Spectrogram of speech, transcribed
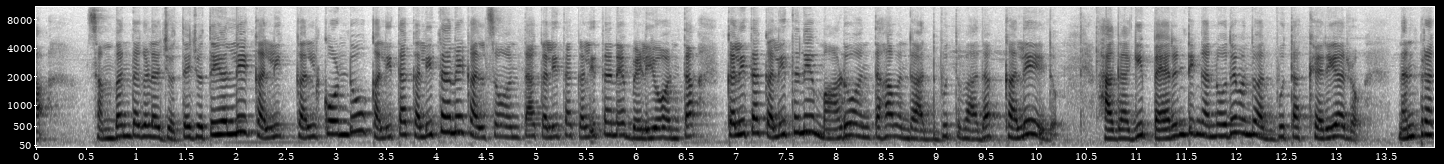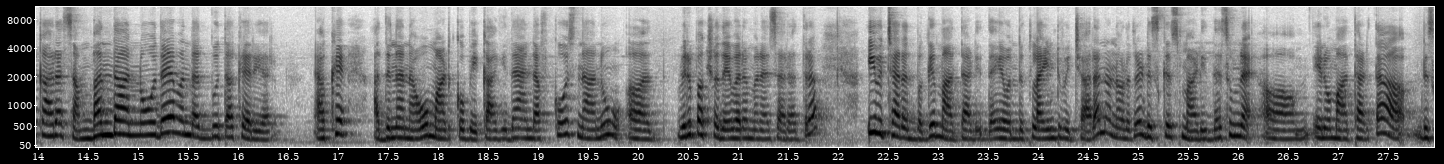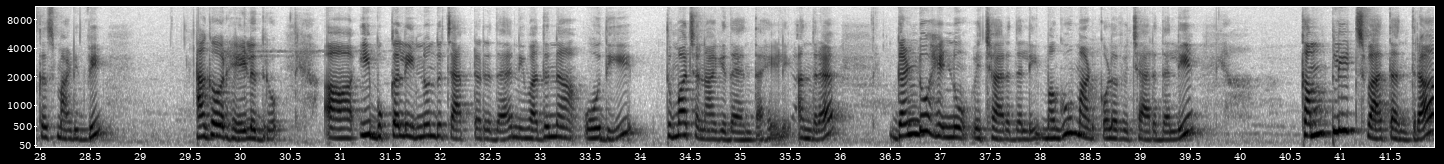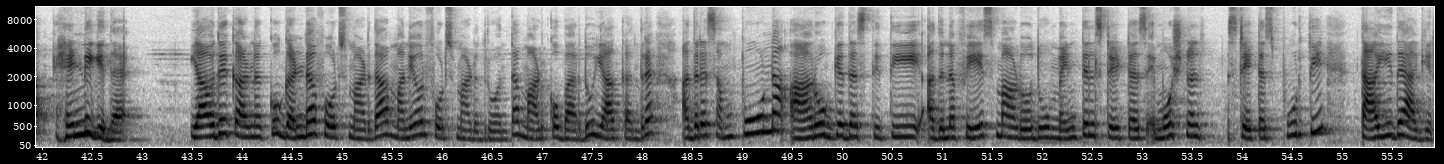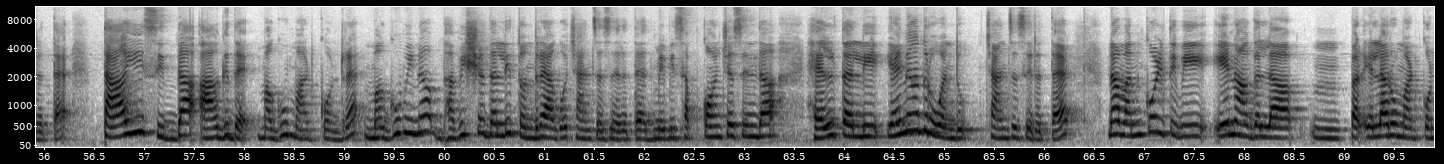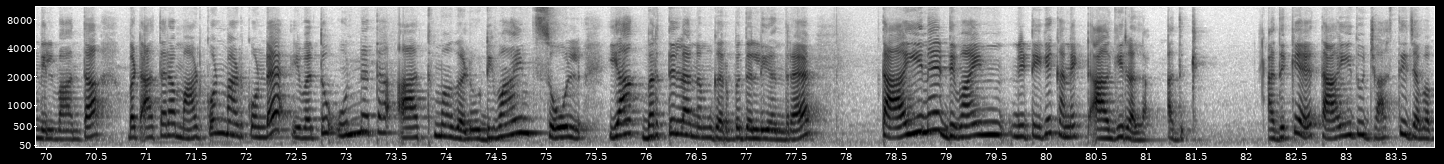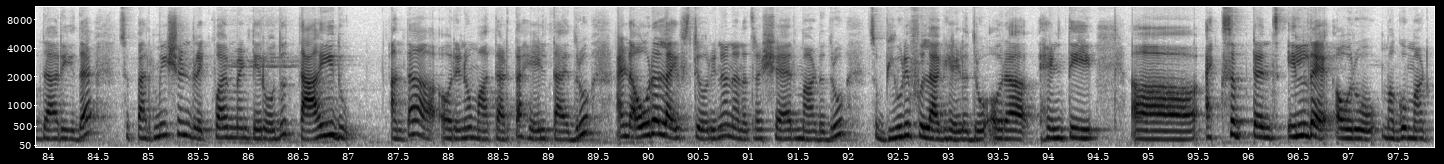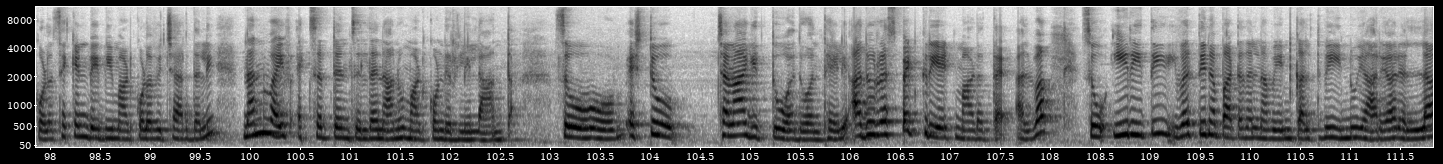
ಸಂಬಂಧಗಳ ಜೊತೆ ಜೊತೆಯಲ್ಲಿ ಕಲಿ, ಕಲ್ಕೊಂಡು ಕಲಿತಾ ಕಲಿತಾನೆ ಕಲಿಸೋ ಅಂತ, ಕಲಿತಾ ಕಲಿತಾನೆ ಬೆಳೆಯೋ ಅಂತ, ಕಲಿತಾ ಕಲಿತಾನೆ ಮಾಡೋ ಅಂತಹ ಒಂದು ಅದ್ಭುತವಾದ ಕಲೆ ಇದು. ಹಾಗಾಗಿ ಪೇರೆಂಟಿಂಗ್ ಅನ್ನೋದೇ ಒಂದು ಅದ್ಭುತ ಕೆರಿಯರು ನನ್ನ ಪ್ರಕಾರ ಸಂಬಂಧ ಅನ್ನೋದೇ ಒಂದು ಅದ್ಭುತ ಕೆರಿಯರ್ ಓಕೆ ಅದನ್ನು ನಾವು ಮಾಡ್ಕೋಬೇಕಾಗಿದೆ. ಆ್ಯಂಡ್ ಅಫ್ಕೋರ್ಸ್ ನಾನು ವಿರೂಪಾಕ್ಷ ದೇವರ ಮನೆ ಸರ್ ಹತ್ರ ಈ ವಿಚಾರದ ಬಗ್ಗೆ ಮಾತಾಡಿದ್ದೆ. ಒಂದು ಕ್ಲೈಂಟ್ ವಿಚಾರ ನಾನು ಅವ್ರ ಹತ್ರ ಡಿಸ್ಕಸ್ ಮಾಡಿದ್ದೆ. ಸುಮ್ಮನೆ ಏನೋ ಮಾತಾಡ್ತಾ ಡಿಸ್ಕಸ್ ಮಾಡಿದ್ವಿ. ಆಗ ಅವ್ರು ಹೇಳಿದ್ರು ಈ ಬುಕ್ಕಲ್ಲಿ ಇನ್ನೊಂದು ಚಾಪ್ಟರ್ ಇದೆ, ನೀವು ಅದನ್ನು ಓದಿ ತುಂಬ ಚೆನ್ನಾಗಿದೆ ಅಂತ ಹೇಳಿ. ಅಂದರೆ, ಗಂಡು ಹೆಣ್ಣು ವಿಚಾರದಲ್ಲಿ, ಮಗು ಮಾಡ್ಕೊಳ್ಳೋ ವಿಚಾರದಲ್ಲಿ ಕಂಪ್ಲೀಟ್ ಸ್ವಾತಂತ್ರ್ಯ ಹೆಣ್ಣಿಗಿದೆ. ಯಾವುದೇ ಕಾರಣಕ್ಕೂ ಗಂಡ ಫೋರ್ಸ್ ಮಾಡ್ದ, ಮನೆಯವ್ರು ಫೋರ್ಸ್ ಮಾಡಿದ್ರು ಅಂತ ಮಾಡ್ಕೋಬಾರ್ದು. ಯಾಕಂದರೆ, ಅದರ ಸಂಪೂರ್ಣ ಆರೋಗ್ಯದ ಸ್ಥಿತಿ, ಅದನ್ನು ಫೇಸ್ ಮಾಡೋದು ಮೆಂಟಲ್ ಸ್ಟೇಟಸ್ ಎಮೋಷ್ನಲ್ ಸ್ಟೇಟಸ್ ಪೂರ್ತಿ ತಾಯಿದೇ ಆಗಿರುತ್ತೆ. ತಾಯಿ ಸಿದ್ಧ ಆಗದೆ ಮಗು ಮಾಡಿಕೊಂಡ್ರೆ ಮಗುವಿನ ಭವಿಷ್ಯದಲ್ಲಿ ತೊಂದರೆ ಆಗೋ ಚಾನ್ಸಸ್ ಇರುತ್ತೆ. ಅದು ಮೇ ಬಿ ಸಬ್ಕಾನ್ಷಿಯಸ್ಸಿಂದ ಹೆಲ್ತಲ್ಲಿ ಏನಾದರೂ ಒಂದು ಚಾನ್ಸಸ್ ಇರುತ್ತೆ. ನಾವು ಅಂದ್ಕೊಳ್ತೀವಿ ಏನಾಗಲ್ಲ ಪ, ಎಲ್ಲರೂ ಮಾಡ್ಕೊಂಡಿಲ್ವಾ ಅಂತ. ಬಟ್ ಆ ಥರ ಮಾಡ್ಕೊಂಡು ಮಾಡಿಕೊಂಡೆ ಇವತ್ತು ಉನ್ನತ ಆತ್ಮಗಳು ಡಿವೈನ್ ಸೋಲ್ ಯಾಕೆ ಬರ್ತಿಲ್ಲ ನಮ್ಮ ಗರ್ಭದಲ್ಲಿ ಅಂದರೆ ತಾಯಿನೇ ಡಿವೈನಿಟಿಗೆ ಕನೆಕ್ಟ್ ಆಗಿರಲ್ಲ ಅದಕ್ಕೆ. ಅದಕ್ಕೆ ತಾಯಿದು ಜಾಸ್ತಿ ಜವಾಬ್ದಾರಿ ಇದೆ. ಸೊ ಪರ್ಮಿಷನ್ ರಿಕ್ವೈರ್ಮೆಂಟ್ ಇರೋದು ತಾಯಿದು ಅಂತ ಅವರೇನೋ ಮಾತಾಡ್ತಾ ಹೇಳ್ತಾ ಇದ್ರು. ಆ್ಯಂಡ್ ಅವರ ಲೈಫ್ ಸ್ಟೋರಿನ ನನ್ನ ಹತ್ರ ಶೇರ್ ಮಾಡಿದ್ರು. ಸೊ ಬ್ಯೂಟಿಫುಲ್ ಆಗಿ ಹೇಳಿದ್ರು. ಅವರ ಹೆಂಡತಿ ಅಕ್ಸೆಪ್ಟೆನ್ಸ್ ಇಲ್ಲದೆ ಅವರು ಮಗು ಮಾಡ್ಕೊಳ್ಳೋ ಸೆಕೆಂಡ್ ಬೇಬಿ ಮಾಡ್ಕೊಳ್ಳೋ ವಿಚಾರದಲ್ಲಿ ನನ್ನ ವೈಫ್ ಅಕ್ಸೆಪ್ಟೆನ್ಸ್ ಇಲ್ಲದೆ ನಾನು ಮಾಡ್ಕೊಂಡಿರಲಿಲ್ಲ ಅಂತ. ಸೊ ಎಷ್ಟು ಚೆನ್ನಾಗಿತ್ತು ಅದು ಅಂತ ಹೇಳಿ ಅದು ರೆಸ್ಪೆಕ್ಟ್ ಕ್ರಿಯೇಟ್ ಮಾಡುತ್ತೆ ಅಲ್ವಾ? ಸೊ ಈ ರೀತಿ ಇವತ್ತಿನ ಪಾಠದಲ್ಲಿ ನಾವೇನು ಕಲ್ತ್ವಿ? ಇನ್ನೂ ಯಾರ್ಯಾರೆಲ್ಲ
